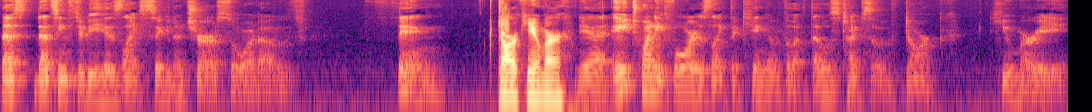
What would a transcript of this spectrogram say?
That's that seems to be his like signature sort of thing. Dark humor. Yeah, A twenty four is like the king of the, those types of dark, humory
